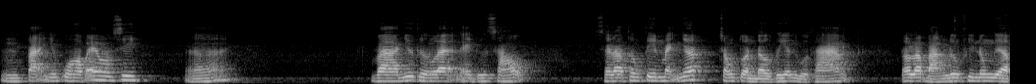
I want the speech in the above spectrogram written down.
ừ, tại những cuộc họp FOMC Đấy. và như thường lệ ngày thứ sáu sẽ là thông tin mạnh nhất trong tuần đầu tiên của tháng đó là bảng lương phi nông nghiệp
